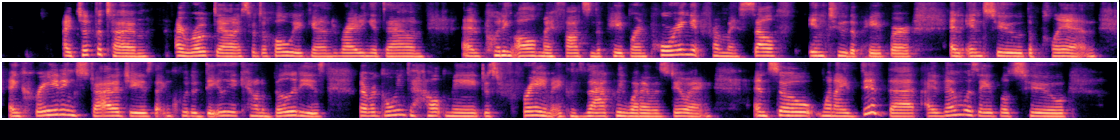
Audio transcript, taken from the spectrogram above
I took the time, I wrote down, I spent a whole weekend writing it down and putting all of my thoughts into paper and pouring it from myself into the paper and into the plan and creating strategies that included daily accountabilities that were going to help me just frame exactly what I was doing. And so when I did that, I then was able to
